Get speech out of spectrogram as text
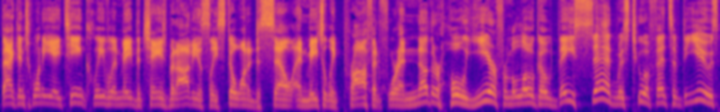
Back in 2018, Cleveland made the change, but obviously still wanted to sell and majorly profit for another whole year from a logo they said was too offensive to use.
